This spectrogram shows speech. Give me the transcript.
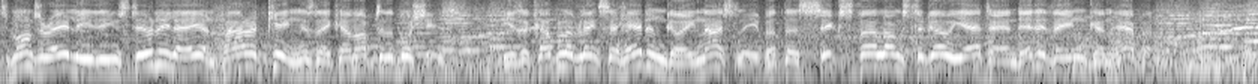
It's Monterey leading Stony Lay and Pirate King as they come up to the bushes. He's a couple of lengths ahead and going nicely, but there's six furlongs to go yet and anything can happen.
